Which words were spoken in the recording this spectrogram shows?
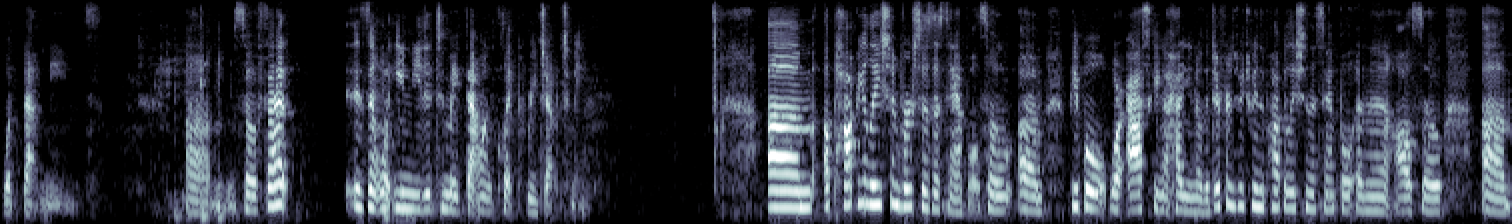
what that means. Um, so if that isn't what you needed to make that one click, reach out to me. Um, a population versus a sample. So um, people were asking how do you know the difference between the population and the sample, and then also um,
